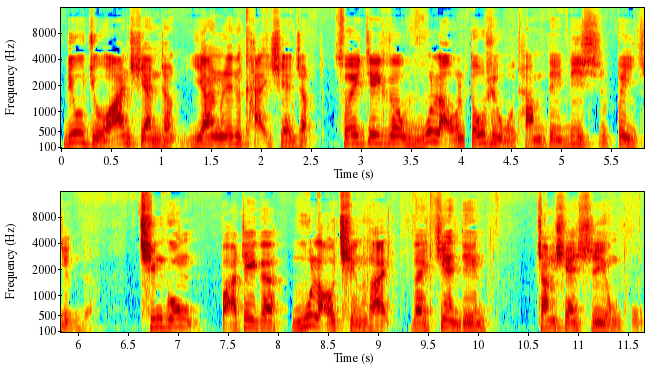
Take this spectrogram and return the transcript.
刘九安先生、杨仁凯先生，所以这个五老都是有他们的历史背景的。清宫把这个五老请来，来鉴定张先诗咏图。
